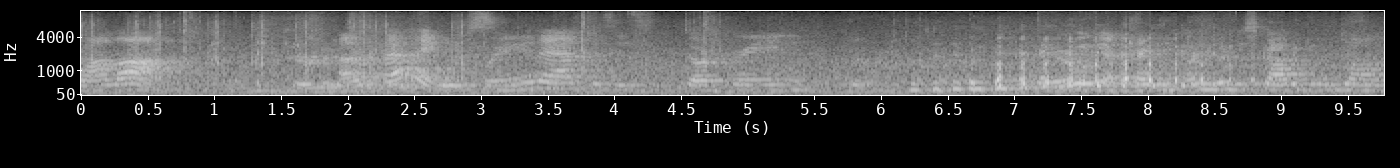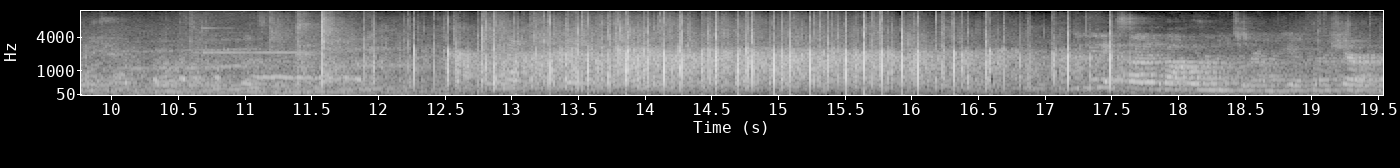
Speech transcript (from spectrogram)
Voila. Here it is. Okay, bring it out because it's dark green. There we go. Katie, are you going to describe it, you and John? We get excited about ornaments around here for sure.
